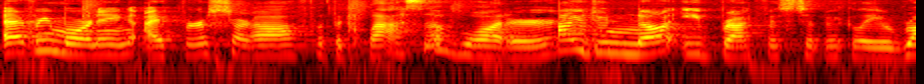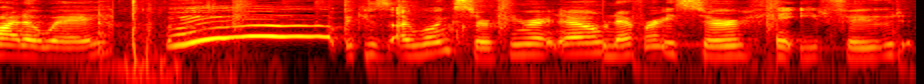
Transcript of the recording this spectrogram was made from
Every morning, I first start off with a glass of water. I do not eat breakfast typically right away. Because I'm going surfing right now. Whenever I surf I eat food,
